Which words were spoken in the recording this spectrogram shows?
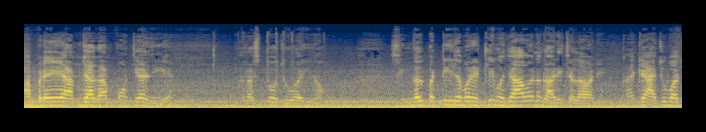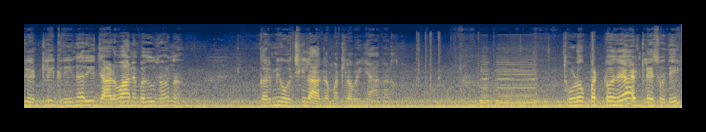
આપણે આમજા ગામ પહોંચ્યા છીએ, રસ્તો જુઓ અહીંનો. સિંગલ પટ્ટી છે, પણ એટલી મજા આવે ને ગાડી ચલાવવાની. કારણ કે આજુબાજુ એટલી ગ્રીનરી, ઝાડવા ને બધું છે ને, ગરમી ઓછી લાગે મતલબ અહીંયા આગળ. થોડોક પટ્ટો છે એટલે સુધી.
